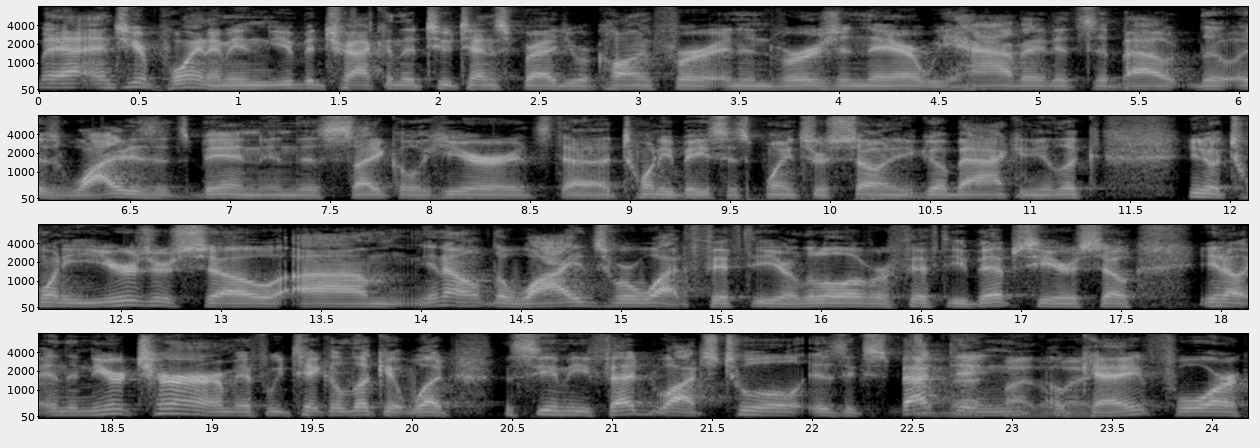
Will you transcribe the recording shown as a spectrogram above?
Yeah, and to your point, I mean, you've been tracking the 210 spread. You were calling for an inversion there. We have it. It's about the, as wide as it's been in this cycle here. It's uh, 20 basis points or so. And you go back and you look, you know, 20 years or so, um, you know, the wides were what, 50 or a little over 50 bips here. So, you know, in the near term, if we take a look at what the CME Fed Watch tool is expecting, that, okay, way. for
